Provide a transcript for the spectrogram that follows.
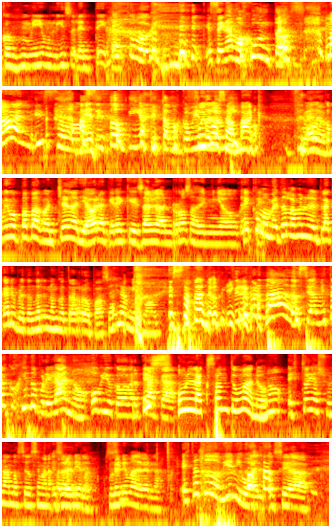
comí un liso lenteja. Es como que, que cenamos juntos. Mal, eso. Hace dos días que estamos comiendo Fuimos lo a. Mac. Claro. Comimos papa con cheddar y ahora querés que salgan rosas de mi ojete. Es como meter la mano en el placar y pretender no encontrar ropa. O sea, es lo mismo. Es. Pero es verdad, o sea, me estás cogiendo por el ano. Obvio que va a haber Es caca. un laxante humano. No, estoy ayunando hace dos semanas Es para un enema. Un enema de verga. Está todo bien igual, o sea,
